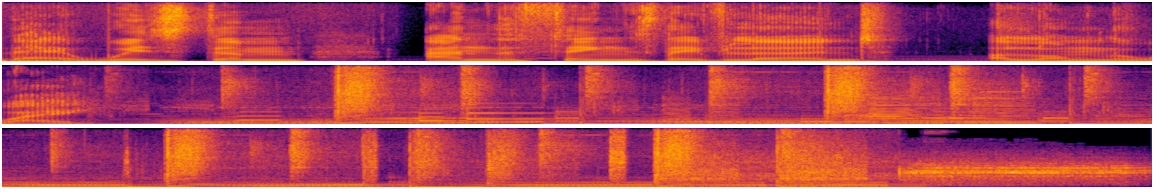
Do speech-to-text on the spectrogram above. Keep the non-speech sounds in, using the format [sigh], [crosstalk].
their wisdom, and the things they've learned along the way.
